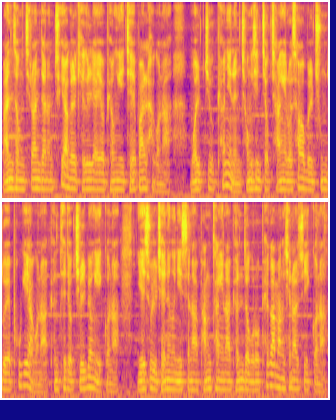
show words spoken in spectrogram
만성 질환자는 투약을 게을리하여 병이 재발하거나 월주 편인은 정신적 장애로 사업을 중도에 포기하거나 변태적 질병이 있거나 예술 재능은 있으나 방탕이나 변덕으로 폐가망신할 수 있거나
